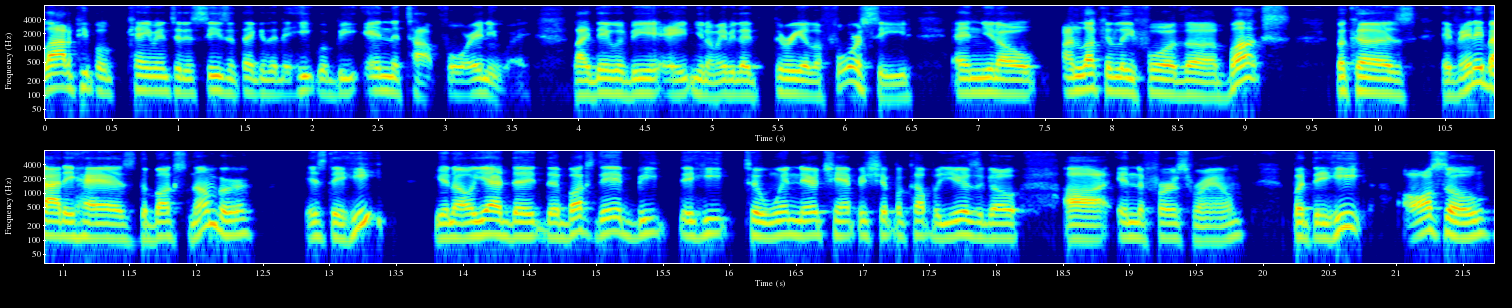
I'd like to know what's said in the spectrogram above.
a lot of people came into the season thinking that the Heat would be in the top four anyway, like they would be a, you know, maybe the three or the four seed. And you know, unluckily for the Bucks, because if anybody has the Bucks number, it's the Heat. You know, yeah, the, the Bucks did beat the Heat to win their championship a couple years ago uh, in the first round, but the Heat also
